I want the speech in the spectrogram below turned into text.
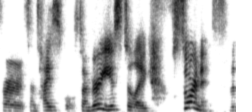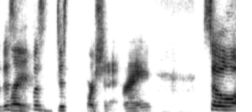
for since high school. So I'm very used to like soreness, but this right. was disproportionate, right? So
